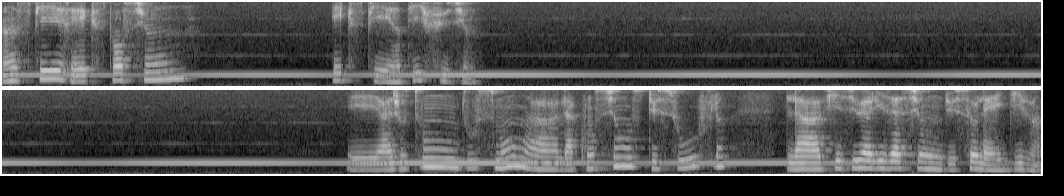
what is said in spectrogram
Inspire et expansion. Expire diffusion. Et ajoutons doucement à la conscience du souffle la visualisation du soleil divin.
